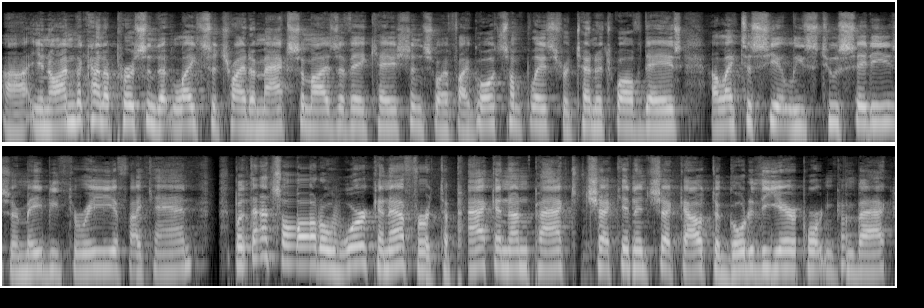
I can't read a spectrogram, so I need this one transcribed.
Uh, you know, I'm the kind of person that likes to try to maximize a vacation. So if I go someplace for 10 or 12 days, I like to see at least two cities or maybe three if I can. But that's a lot of work and effort to pack and unpack, to check in and check out, to go to the airport and come back.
